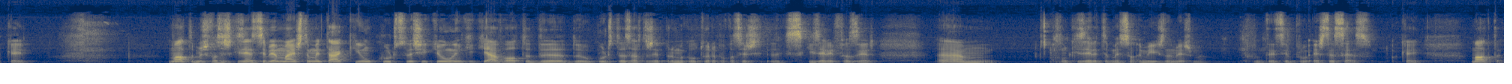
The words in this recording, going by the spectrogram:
Ok? Malta, mas se vocês quiserem saber mais, também está aqui um curso, deixa aqui um link aqui à volta de, do curso das artes de permacultura para vocês se quiserem fazer. Um, se não quiserem também são amigos da mesma. Têm sempre este acesso, ok? Malta,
